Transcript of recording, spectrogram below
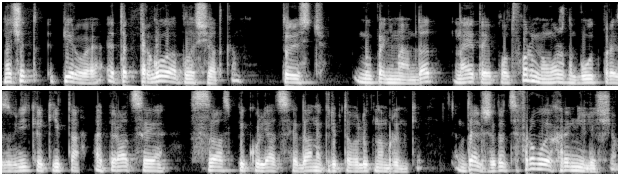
Значит, первое – это торговая площадка. То есть мы понимаем, да, на этой платформе можно будет производить какие-то операции со спекуляцией да, на криптовалютном рынке. Дальше, это цифровое хранилище.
